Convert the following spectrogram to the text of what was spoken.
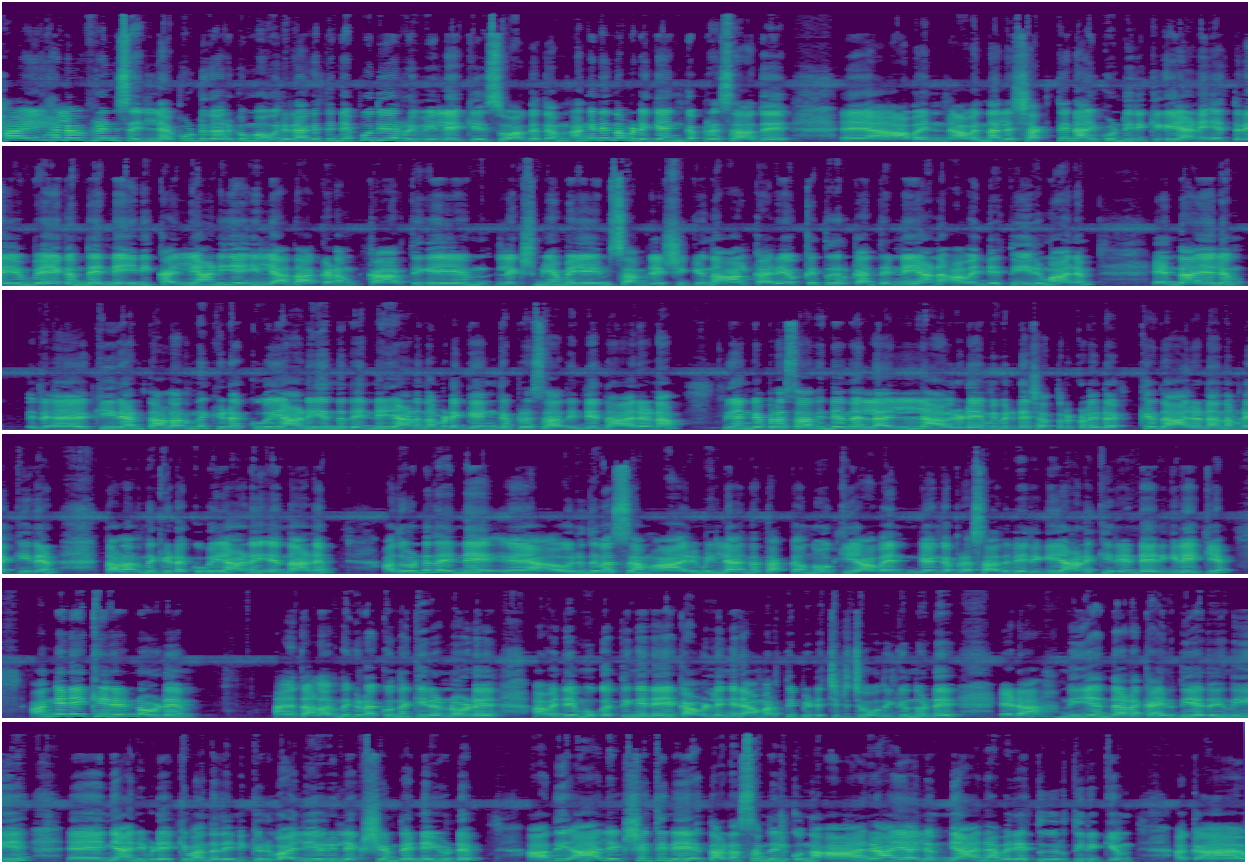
Hi hello friends എല്ലാ കൂട്ടുകാർക്കും മൗനരാഗത്തിന്റെ പുതിയ റിവ്യൂയിലേക്ക് സ്വാഗതം. അങ്ങനെ നമ്മുടെ ഗംഗപ്രസാദ് അവൻ അവൻ നല്ല ശക്തനായിക്കൊണ്ടിരിക്കുകയാണ് എത്രയും വേഗം തന്നെ ഇനി കല്യാണിയെ ഇല്ലാതാക്കണം. കാർത്തികയെയും ലക്ഷ്മിയമ്മയെയും സംരക്ഷിക്കുന്ന ആൾക്കാരെയൊക്കെ തീർക്കാൻ തന്നെയാണ് അവന്റെ തീരുമാനം. എന്തായാലും കിരൺ തളർന്ന് കിടക്കുകയാണ് എന്ന് തന്നെയാണ് നമ്മുടെ ഗംഗപ്രസാദിന്റെ ധാരണ. ഗംഗപ്രസാദിന്റെ എന്നല്ല എല്ലാവരുടെയും ഇവരുടെ ശത്രുക്കളുടെ ഒക്കെ ധാരണ നമ്മുടെ കിരൺ തളർന്ന് കിടക്കുകയാണ് എന്നാണ്. അതുകൊണ്ട് തന്നെ ഒരു ദിവസം ആരുമില്ല എന്ന തക്കം നോക്കി അവൻ ഗംഗപ്രസാദ് വരികയാണ് കിരണിന്റെ അരികിലേക്ക്. അങ്ങനെ കിരണിനോട് തളർന്ന് കിടക്കുന്ന കിരണിനോട് അവന്റെ മുഖത്തിങ്ങനെ കവളിങ്ങനെ അമർത്തി പിടിച്ചിട്ട് ചോദിക്കുന്നുണ്ട് എടാ നീ എന്താടാ കരുതിയത്? നീ ഞാൻ ഇവിടേക്ക് വന്നത് എനിക്കൊരു വലിയൊരു ലക്ഷ്യം തന്നെയുണ്ട്. അത് ആ ലക്ഷ്യത്തിന് തടസ്സം നിൽക്കുന്ന ആരായാലും ഞാൻ അവരെ തീർത്തിരിക്കും.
